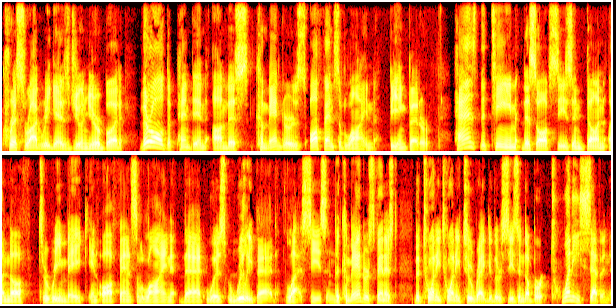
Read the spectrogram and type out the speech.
Chris Rodriguez Jr., but they're all dependent on this commander's offensive line being better. Has the team this offseason done enough to remake an offensive line that was really bad last season? The Commanders finished the 2022 regular season number 27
